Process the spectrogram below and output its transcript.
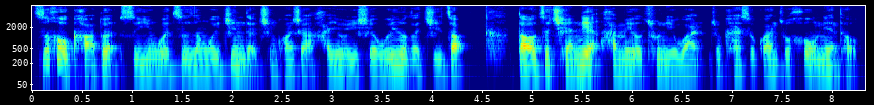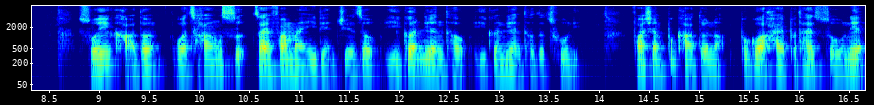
之后卡顿是因为自人为镜的情况下，还有一些微弱的急躁，导致前念还没有处理完，就开始关注后念头。所以卡顿，我尝试再放慢一点节奏，一个念头一个念头的处理，发现不卡顿了，不过还不太熟练，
